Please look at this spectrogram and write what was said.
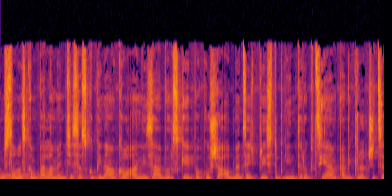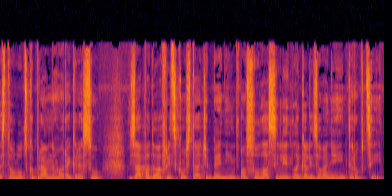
Kým v slovenskom parlamente sa skupina okolo Anny Záborskej pokúša obmedziť prístup k interrupciám a vykročiť cestou ľudskoprávneho regresu, v západoafrickom štáte Benin osúhlasili legalizovanie interrupcií.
